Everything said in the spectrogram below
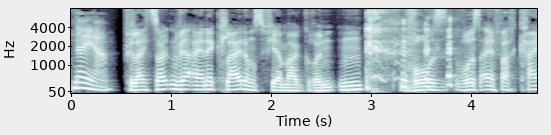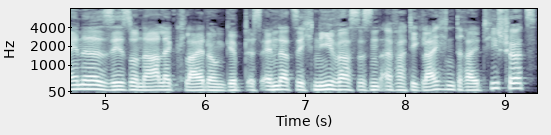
naja. Vielleicht sollten wir eine Kleidungsfirma gründen, wo, wo es einfach keine saisonale Kleidung gibt. Es ändert sich nie was. Es sind einfach die gleichen drei T-Shirts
